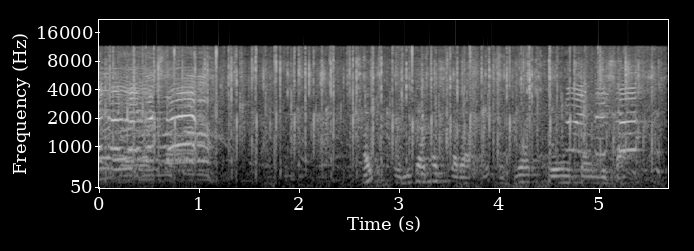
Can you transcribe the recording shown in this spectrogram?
はい、三鷹市から、こちら、公園さんでした。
